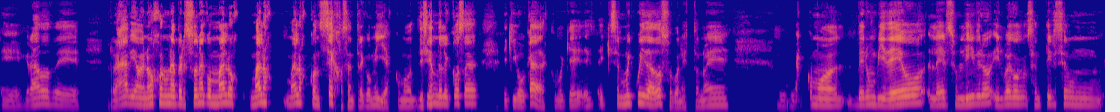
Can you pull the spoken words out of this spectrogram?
eh, grados de rabia o enojo en una persona con malos, malos, malos consejos, entre comillas, como diciéndole cosas equivocadas, como que hay que ser muy cuidadoso con esto, no es, como ver un video, leerse un libro y luego sentirse un,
